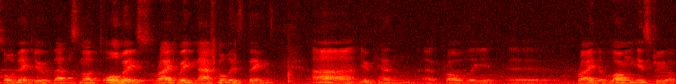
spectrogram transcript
consolidate you that is not always right-wing nationalist things. Uh, you can uh, probably uh, write a long history of,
